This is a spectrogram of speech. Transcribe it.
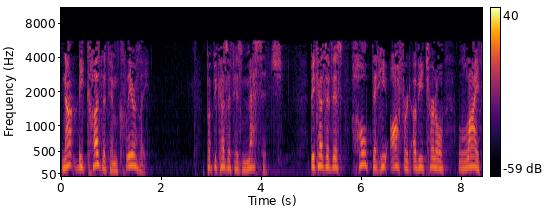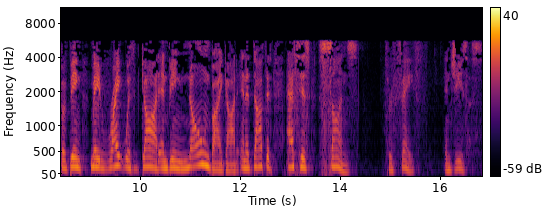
not because of him clearly, but because of his message because of this hope that he offered of eternal life, of being made right with God and being known by God and adopted as his sons through faith in Jesus.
